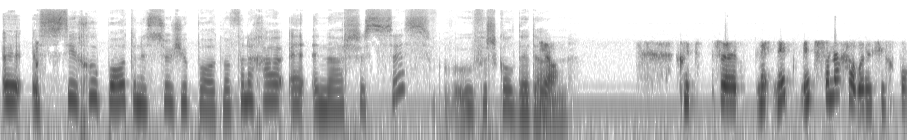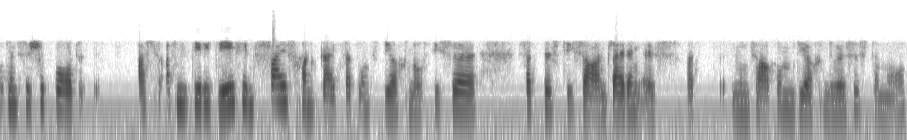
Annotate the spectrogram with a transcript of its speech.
'n 'n psigopaat en 'n sosiopaat, maar vinnig gou 'n 'n narcissus, hoe verskil dit dan? Ja. Goed, so net net net vinnig oor 'n psigopaat en sosiopaat as as mens hierdie DSM-5 gaan kyk wat ons diagnostiese statistiese handleiding is wat mense help om diagnose te maak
